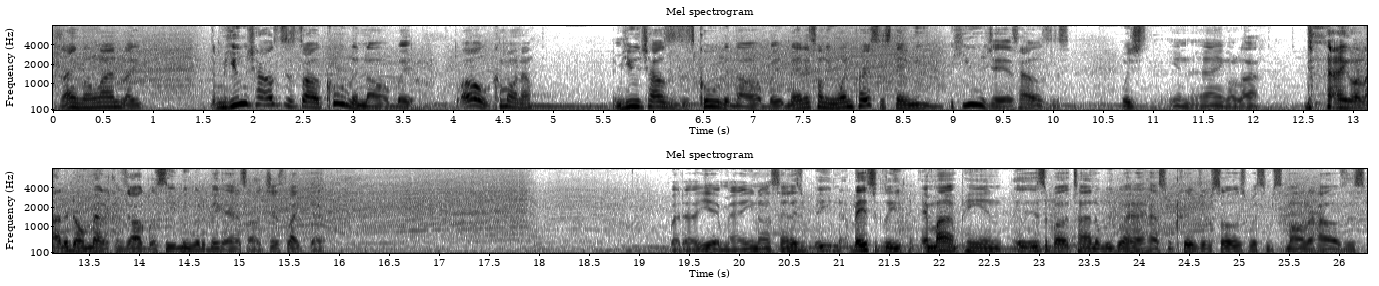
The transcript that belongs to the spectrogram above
Cause I ain't gonna lie. Like them huge houses are cool and all, but oh come on now. Them huge houses is cool and all, but man, it's only one person staying in these huge ass houses. Which, you know, I ain't gonna lie. I ain't gonna lie, it don't matter because y'all gonna see me with a big ass house just like that. But uh, yeah, man, you know what I'm saying? It's you know, basically, in my opinion, it's about time that we go ahead and have some cribs episodes with some smaller houses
